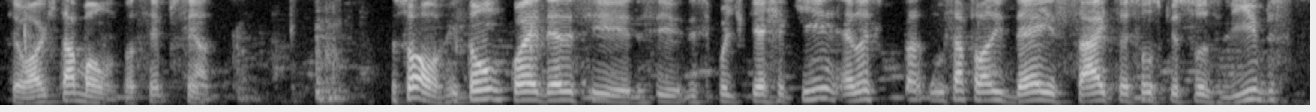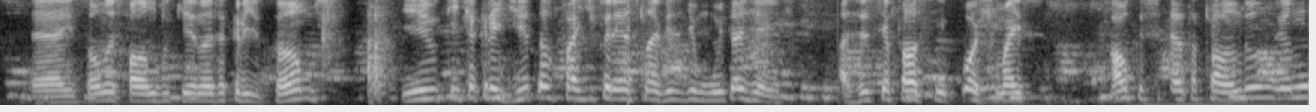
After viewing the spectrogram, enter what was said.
Seu áudio tá bom, tá 100%. Pessoal, então, qual é a ideia desse, desse, desse podcast aqui? É nós começar a falar de ideias, insights, nós somos pessoas livres, é, então nós falamos o que nós acreditamos, e o que a gente acredita faz diferença na vida de muita gente. Às vezes você fala assim, poxa, mas algo que esse cara está falando, eu não,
